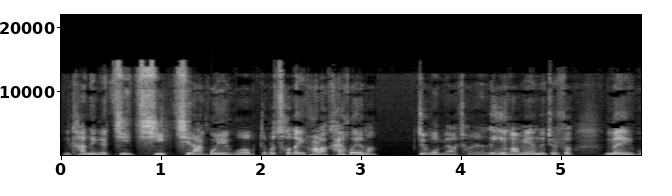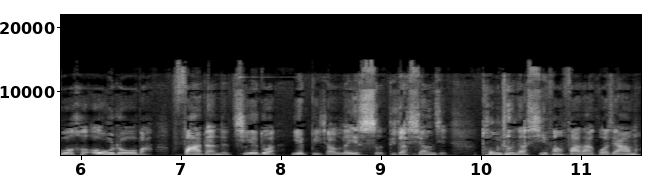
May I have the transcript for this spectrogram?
你看那个 G 七七大工业国，这不是凑在一块老开会吗？这个我们要承认。另一方面呢，就是说美国和欧洲吧。发展的阶段也比较类似，比较相近，通称叫西方发达国家嘛？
